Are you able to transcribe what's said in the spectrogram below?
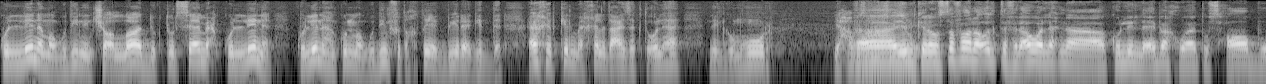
كلنا موجودين إن شاء الله. الدكتور سامح كلنا كلنا هنكون موجودين في تغطية كبيرة جدا. آخر كلمة خالد عايزك تقولها للجمهور يحافظ على آه إزاي. يمكن يا مصطفى أنا قلت في الأول إن إحنا كل اللعيبة إخوات وصحاب و...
